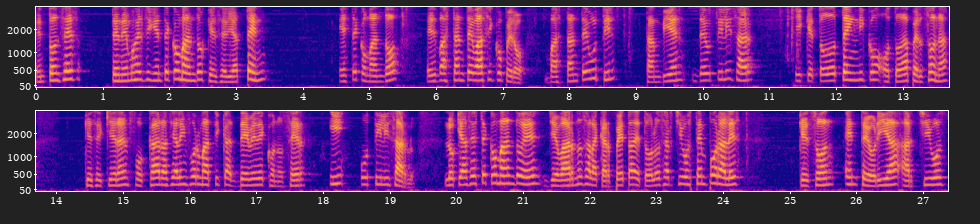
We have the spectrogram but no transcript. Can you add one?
Entonces, tenemos el siguiente comando que sería ten. Este comando es bastante básico, pero bastante útil también de utilizar y que todo técnico o toda persona que se quiera enfocar hacia la informática debe de conocer y utilizarlo. Lo que hace este comando es llevarnos a la carpeta de todos los archivos temporales que son en teoría archivos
